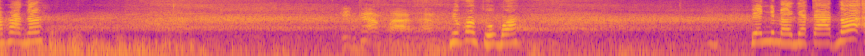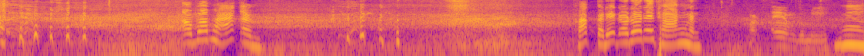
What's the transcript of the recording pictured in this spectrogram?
ไป เอาไหนสัมภาษณ์นะกินข้างป่าครับมีความสุขบ่เป็นบรรยากาศเนาะ เอามาพักกันพักกระเด็ดเอาเด้อในทางนั่นผักแอมก็มี อืม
